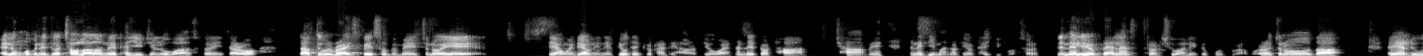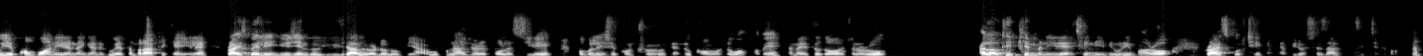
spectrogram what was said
အဲ့လိုမဟုတ်ဘဲနဲ့သူက6လလောက်နဲ့ထပ်ယူခြင်းလို့ပါဆိုရင်ကြတော့ဒါသူ rice ပဲဆိုပေမဲ့ကျွန်တော်ရဲ့ ဆရာဝန်တယောက်အနေနဲ့ပြောတဲ့ပြောထားတဲ့ဟာတော့ပြောပါတယ်နှစ်နှစ်တော့ထားချားရမယ်နည်းနည်းဒီမှာနောက်တစ်ယောက်ထပ်ယူပေါ့ဆိုတော့နည်းနည်းလေးတော့ balance တော့တချို့ဟာလေးတော့ပို့ပြတာပေါ့အဲ့တော့ကျွန်တော်သာအရင်လူကြီးဖုံးပွားနေတဲ့နိုင်ငံတခုရဲ့သမ္မတဖြစ်ခဲ့ရင်လည်း rights ပဲလေယူခြင်းလို့ယူကြလို့တော့လုပ်လို့မရဘူးခုနပြောတဲ့ policy တွေ population control တွေလုပ်ကောင်းတော့လုပ်ရမှာပဲဒါပေမဲ့တိုးတော့ကျွန်တော်တို့အဲ့လောက်ထိဖြစ်မနေတဲ့အခြေအနေမျိုးတွေမှာတော့ rights ကိုချိန်ပြပြီးတော့စဉ်းစားကြည့်ချင်တယ်ပေါ့နော်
